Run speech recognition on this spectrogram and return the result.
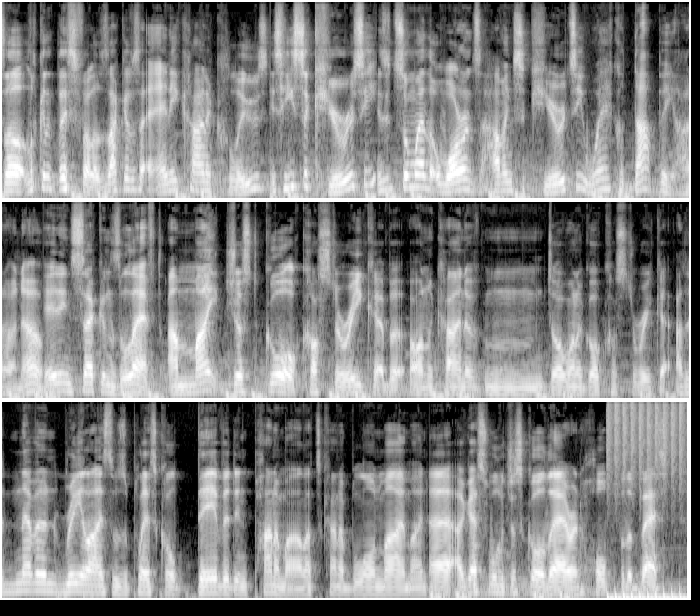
So looking at this fella, does that give us any kind of clues? Is he security? Is it somewhere that warrants having security? Where could that be? I don't know. 18 seconds left. I might just go Costa Rica, but on a kind of, mm, do I want to go Costa Rica? I did never realize there was a place called David in Panama. That's kind of blown my mind. Uh, I guess we'll just go there and hope for the best.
